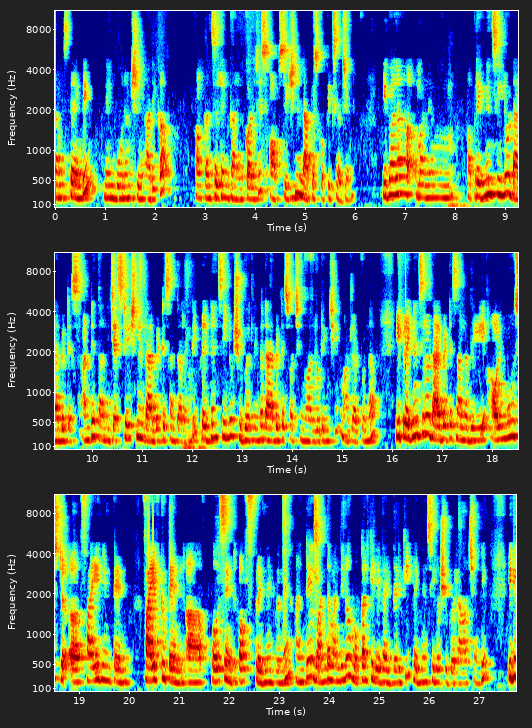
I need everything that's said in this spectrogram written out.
నమస్తే అండి. నేను Bonam Sriharika consultant gynaecologist obstetrician and laparoscopic surgeon ఇవాళ మనం ప్రెగ్నెన్సీలో డయాబెటీస్ అంటే దాన్ని జెస్టేషనల్ డయాబెటీస్ అంటారండి. ప్రెగ్నెన్సీలో షుగర్ లేదా డయాబెటీస్ వచ్చిన వాళ్ళ గురించి మాట్లాడుకుందాం. ఈ ప్రెగ్నెన్సీలో డయాబెటీస్ అన్నది almost five in ten five to ten percent of pregnant women అంటే వంద మందిలో ఒకరికి లేదా ఇద్దరికి ప్రెగ్నెన్సీలో షుగర్ రావచ్చండి. ఇది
